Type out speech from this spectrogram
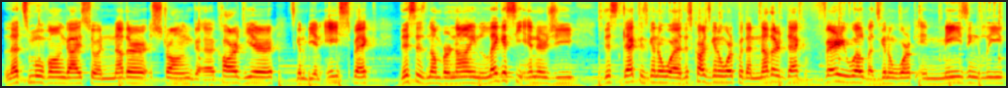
Let's move on, guys, to another strong uh, card here. It's going to be an ACE SPEC. This is number 9, Legacy Energy. This deck is going to work. This card is going to work with another deck very well, but it's going to work amazingly.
